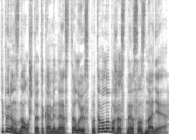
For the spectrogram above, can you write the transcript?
Теперь он знал, что эта каменная стела испытывала божественное сознание.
